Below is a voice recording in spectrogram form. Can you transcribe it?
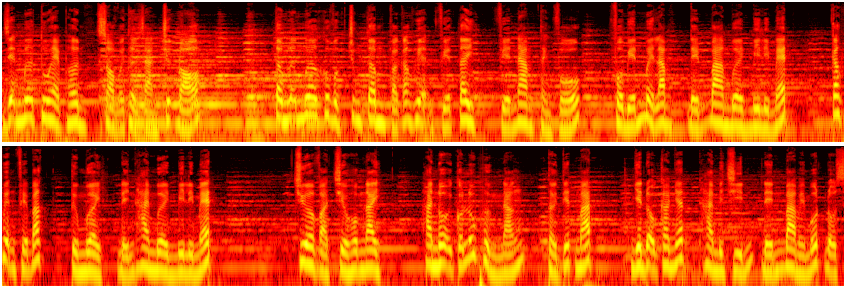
diện mưa thu hẹp hơn so với thời gian trước đó. Tổng lượng mưa khu vực trung tâm và các huyện phía Tây, phía Nam thành phố phổ biến 15 đến 30 mm, các huyện phía Bắc từ 10 đến 20 mm. Trưa và chiều hôm nay, Hà Nội có lúc hứng nắng, thời tiết mát, nhiệt độ cao nhất 29 đến 31 độ C.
